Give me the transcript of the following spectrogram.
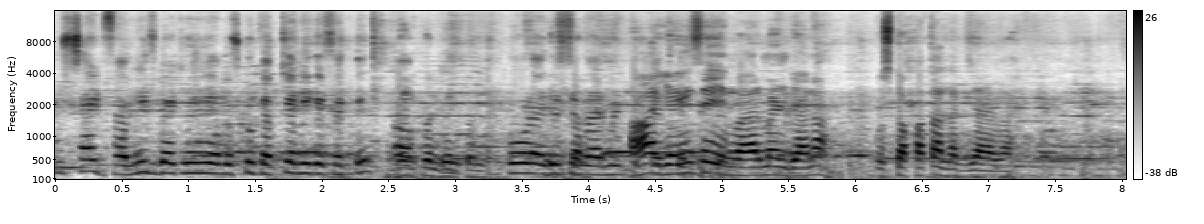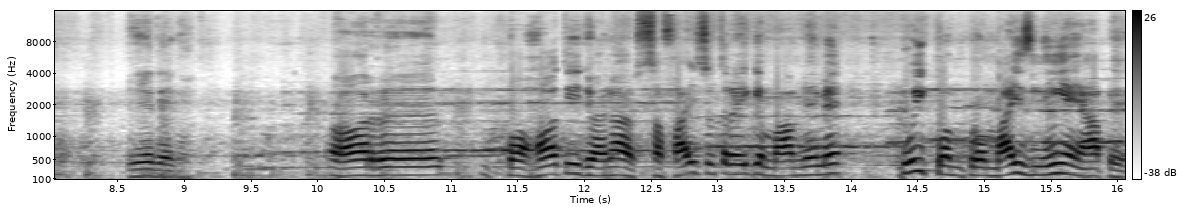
उस साइड फैमिलीज़ बैठी हुई हैं हम उसको कैप्चर नहीं कर सकते। बिल्कुल बिल्कुल। थोड़ा इधर से एनवायरनमेंट हाँ यहीं से इन्वायरमेंट जो है ना उसका पता लग जाएगा। ये देखें। और बहुत ही जो है ना सफ़ाई सुथराई के मामले में कोई कॉम्प्रोमाइज़ नहीं है यहाँ पे।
